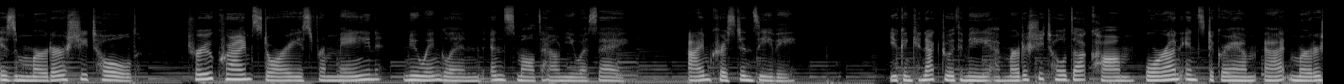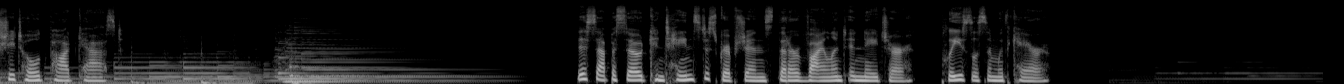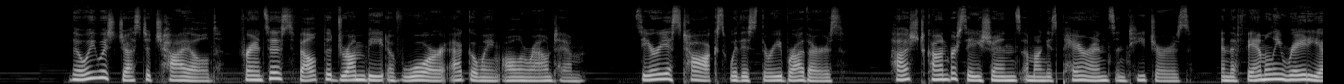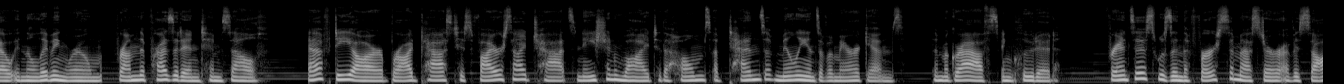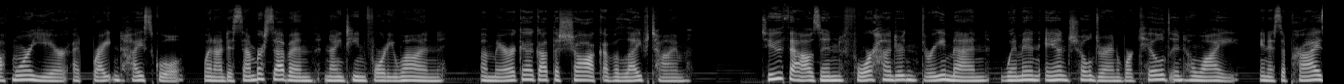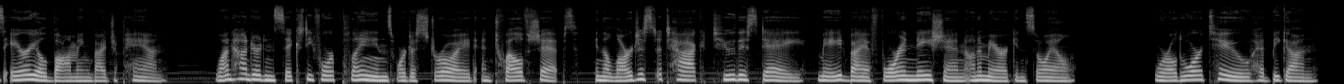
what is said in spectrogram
is Murder She Told true crime stories from Maine, New England, and small town USA. I'm Kristen Seavey. You can connect with me at murdershetold.com or on Instagram at murdershetoldpodcast. This episode contains descriptions that are violent in nature. Please listen with care. Though he was just a child, Francis felt the drumbeat of war echoing all around him. Serious talks with his three brothers, hushed conversations among his parents and teachers, and the family radio in the living room from the president himself. FDR broadcast his fireside chats nationwide to the homes of tens of millions of Americans, the McGraths included. Francis was in the first semester of his sophomore year at Brighton High School when, on December 7, 1941, America got the shock of a lifetime. 2,403 men, women, and children were killed in Hawaii in a surprise aerial bombing by Japan. 164 planes were destroyed and 12 ships in the largest attack to this day made by a foreign nation on American soil. World War II had begun.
